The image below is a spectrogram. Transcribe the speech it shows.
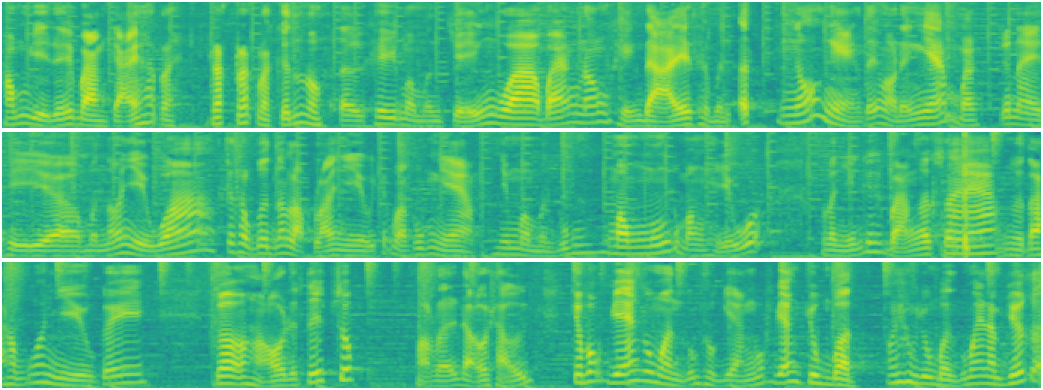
không gì để bàn cãi hết rồi. Rất rất là kín luôn. Từ khi mà mình chuyển qua bán nón hiện đại thì mình ít ngó ngàng tới màu đen nhám bạn. Cái này thì ờ, mình nói nhiều quá, cái thông tin nó lọc lại nhiều, chắc bạn cũng nhàm. Nhưng mà mình cũng mong muốn các bạn hiểu là những cái bạn ở xa, người ta không có nhiều cái cơ hội để tiếp xúc hoặc là để đội thử. Cái bốc dáng của mình cũng thuộc dạng bốc dáng trung bình. Mấy không trung bình của mấy năm trước á,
